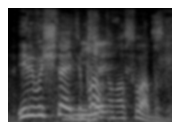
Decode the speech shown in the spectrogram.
Или вы считаете, Я- правда, нас слабыми?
